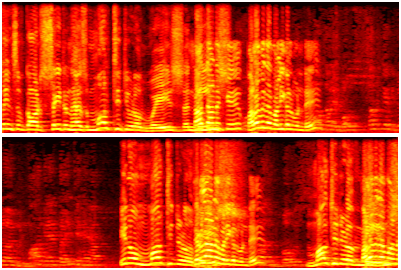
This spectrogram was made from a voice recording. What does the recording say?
saints of God, Satan has multitude of ways and means. பலவித வழிகள் உண்டு You know, multitude of திரளான வழிகள் உண்டு multitude of பலவிதமான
